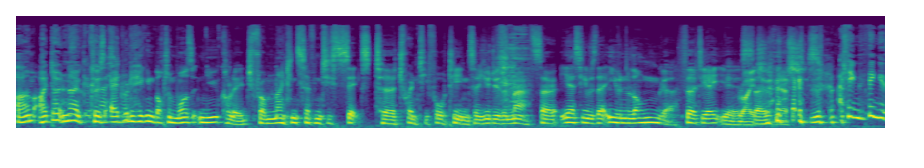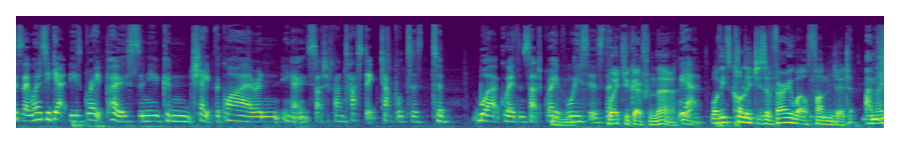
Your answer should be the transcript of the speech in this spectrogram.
Um, I don't know, because. Edward Higginbottom was at New College from 1976 to 2014, so you do the math. So, yes, he was there even longer, 38 years. Right, so- yes. I think the thing is, though, once you get these great posts and you can shape the choir, and you know, such a fantastic chapel to to work with and such great hmm. voices. That, Where do you go from there? yeah. Well, these colleges are very well funded, and they,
